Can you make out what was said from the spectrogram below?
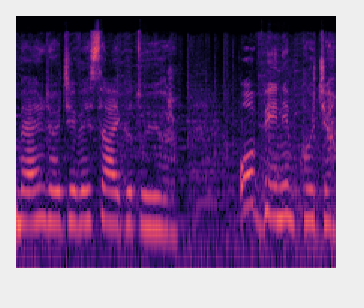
Ben Recep'e saygı duyuyorum. O benim kocam.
